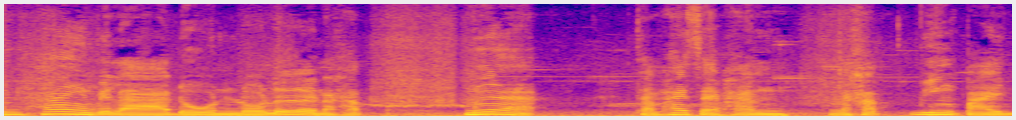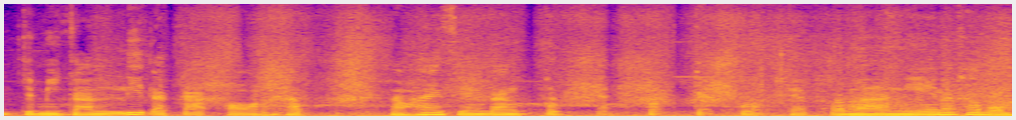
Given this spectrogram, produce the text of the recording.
ำให้เวลาโดนโรลเลอร์นะครับ เมื่อทำให้สายพันธุ์นะครับ วิ่งไปจะมีการรีดอากาศออกนะครับทำให้เสียงดังกรดแกะกรดแกะกรดแกะประมาณนี้นะครับผม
